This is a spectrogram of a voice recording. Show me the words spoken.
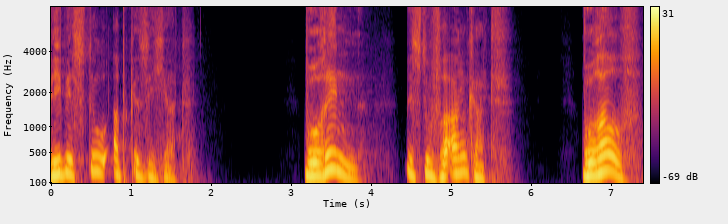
Wie bist du abgesichert? Worin bist du verankert? Worauf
